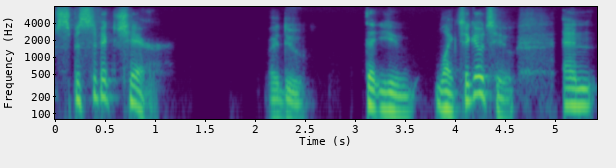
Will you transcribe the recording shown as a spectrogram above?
specific chair I do. that you like to go to. And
